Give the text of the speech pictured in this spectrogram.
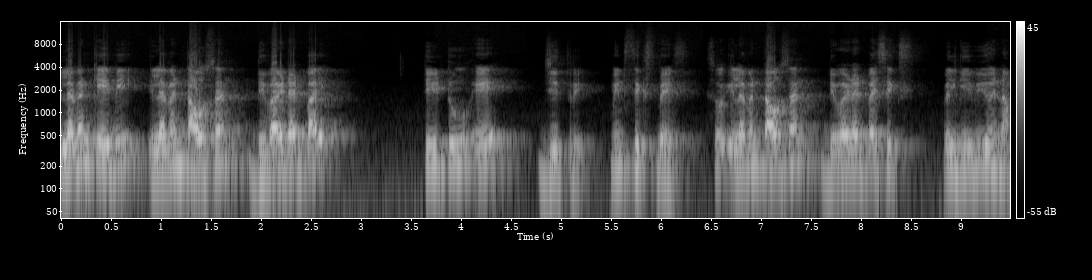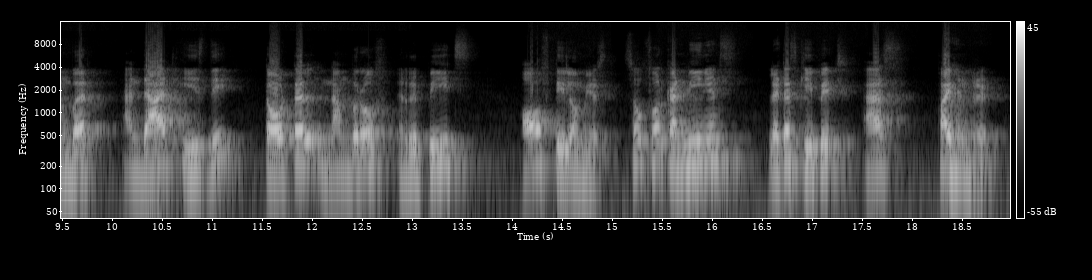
11 kb 11000 divided by T2A G3 means 6 base. So 11000 divided by 6 will give you a number and that is the total number of repeats of telomeres. So for convenience let us keep it as 500.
